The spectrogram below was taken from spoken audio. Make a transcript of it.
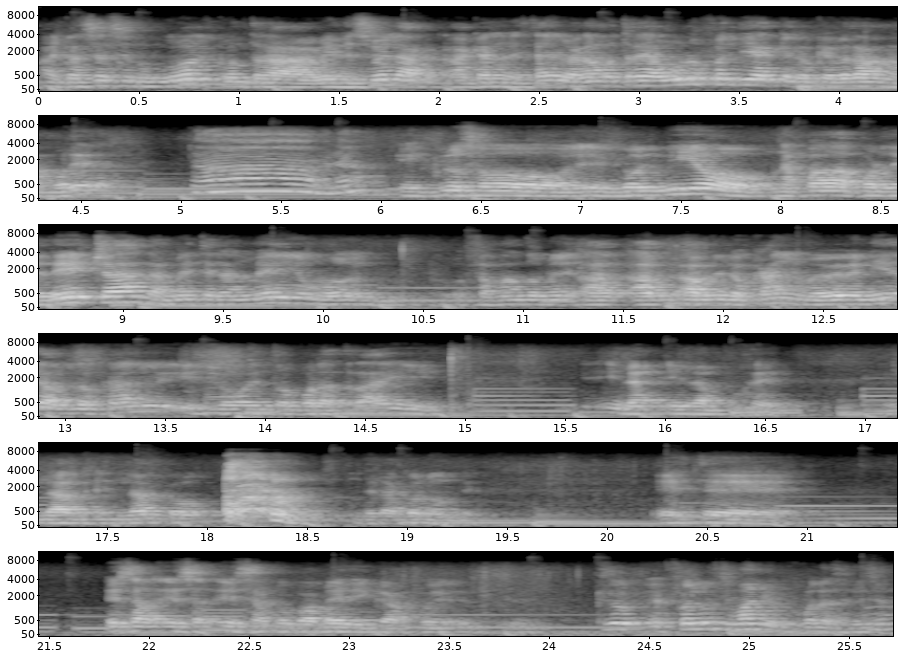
alcancé a hacer un gol contra Venezuela acá en el estadio, ganamos 3 a 1, fue el día que lo quebraban a Morera. Ah, mirá. Que incluso el gol mío, una jugada por derecha, la meten al medio, Fernando me- a- a- abre los caños, me ve venir, abre los caños y yo entro por atrás y, y, la, y la empujé. El arco de la Colombia. Este, esa, esa, esa Copa América fue, creo que fue el último año que jugó la selección,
